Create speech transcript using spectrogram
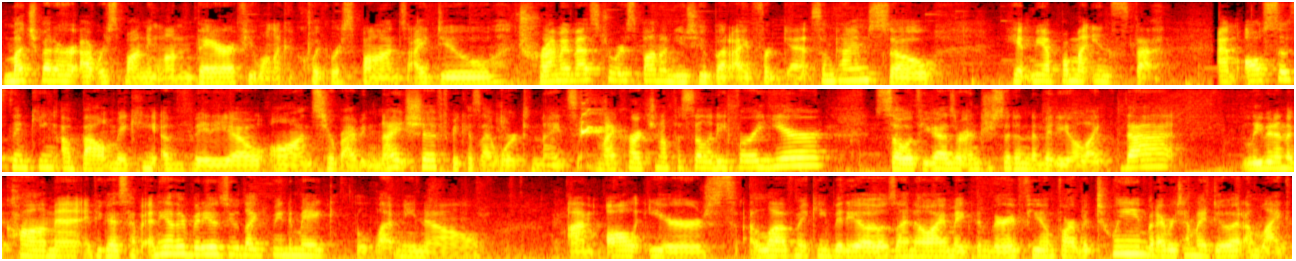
much better at responding on there if you want like a quick response. I do try my best to respond on YouTube, but I forget sometimes. So hit me up on my Insta. I'm also thinking about making a video on surviving night shift because I worked nights in my correctional facility for a year. So if you guys are interested in a video like that, leave it in the comment. If you guys have any other videos you'd like me to make, let me know. I'm all ears. I love making videos. I know I make them very few and far between, but every time I do it, I'm like,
